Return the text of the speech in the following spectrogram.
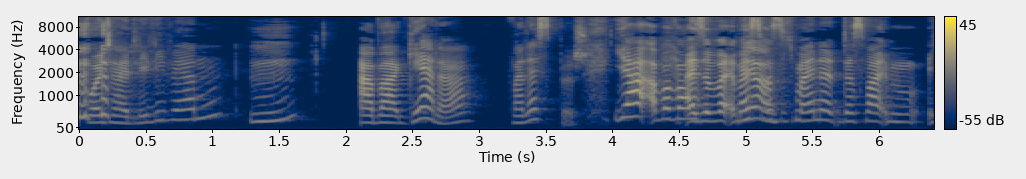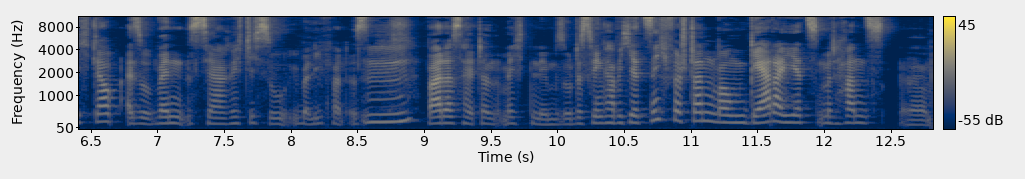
wollte halt Lilly werden. Mhm. aber Gerda war lesbisch. Ja, aber warum? Also, we weißt ja. du, was ich meine? Das war im, ich glaube, also wenn es ja richtig so überliefert ist, Mhm. war das halt dann im echten Leben so. Deswegen habe ich jetzt nicht verstanden, warum Gerda jetzt mit Hans ähm,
